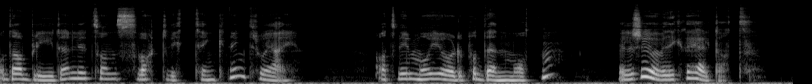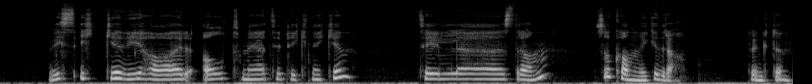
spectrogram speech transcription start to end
Og da blir det en litt sånn svart-hvitt-tenkning, tror jeg. At vi må gjøre det på den måten, ellers gjør vi det ikke i det hele tatt. Hvis ikke vi har alt med til pikniken til eh, stranden, så kan vi ikke dra. Punktum.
